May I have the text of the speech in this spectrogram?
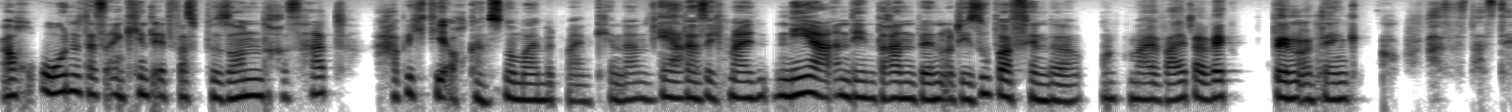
auch ohne dass ein Kind etwas Besonderes hat, habe ich die auch ganz normal mit meinen Kindern. Ja. Dass ich mal näher an denen dran bin und die super finde und mal weiter weg bin und denke, oh, was ist das denn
